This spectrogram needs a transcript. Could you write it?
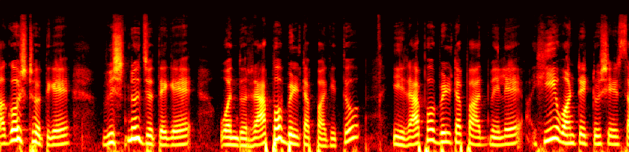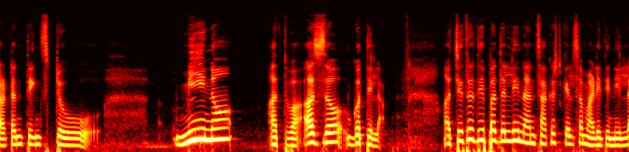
ಆಗೋಷ್ಟು ಹೊತ್ತಿಗೆ ವಿಷ್ಣು ಜೊತೆಗೆ ಒಂದು ರ್ಯಾಪೋ ಬಿಲ್ಟಪ್ ಆಗಿತ್ತು. ಈ ರ್ಯಾಪೋ ಬಿಲ್ಟಪ್ ಆದಮೇಲೆ he wanted to share certain things to ಮೀನೋ ಅಥವಾ ಅಝೋ ಗೊತ್ತಿಲ್ಲ. ಚಿತ್ರದೀಪದಲ್ಲಿ ನಾನು ಸಾಕಷ್ಟು ಕೆಲಸ ಮಾಡಿದ್ದೀನಿ, ಇಲ್ಲ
